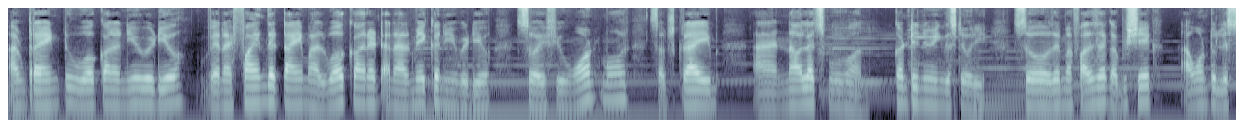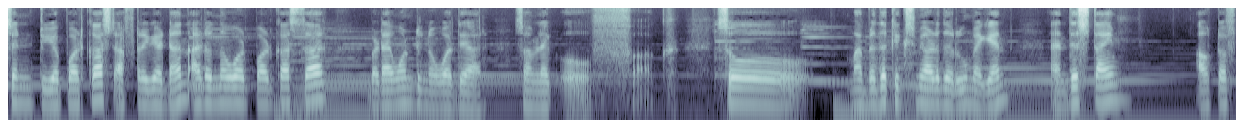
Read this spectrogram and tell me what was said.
I'm trying to work on a new video. When I find the time, I'll work on it and I'll make a new video. So if you want more, subscribe. And now let's move on. Continuing the story. So then my father's like, Abhishek, I want to listen to your podcast after we are done. I don't know what podcasts are, but I want to know what they are. So I'm like, oh fuck. So my brother kicks me out of the room again, and this time, out of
